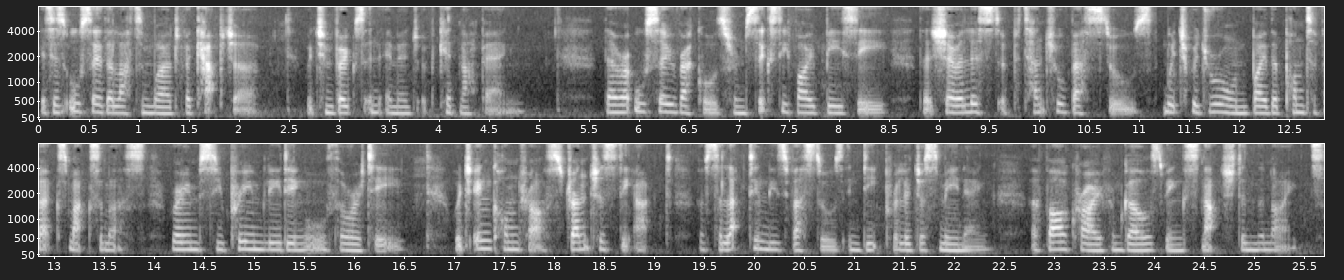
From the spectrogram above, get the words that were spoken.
It is also the Latin word for capture, which invokes an image of kidnapping. There are also records from 65 BC that show a list of potential vestals which were drawn by the Pontifex Maximus, Rome's supreme leading authority, which in contrast drenches the act of selecting these vestals in deep religious meaning, a far cry from girls being snatched in the night.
